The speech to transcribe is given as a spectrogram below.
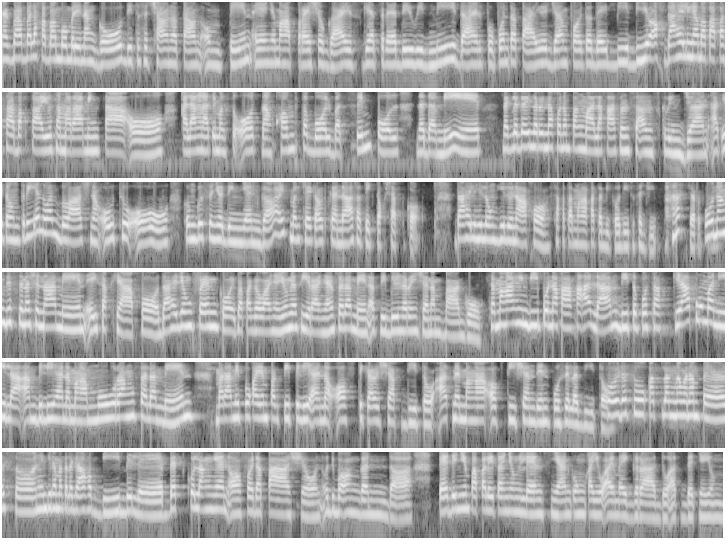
Nagbabala ka bang bumili ng gold dito sa Chinatown Ompin? Ayan yung mga presyo guys. Get ready with me dahil pupunta tayo dyan for today video. Dahil nga mapapasabak tayo sa maraming tao, kailangan natin magsuot ng comfortable but simple na damit. Naglagay na rin ako ng pangmalakasan sunscreen dyan at itong 3-in-1 blush ng O2O. Kung gusto nyo din yan guys, mag-check out ka na sa TikTok shop ko. Dahil hilong-hilo na ako sa kata mga katabi ko dito sa jeep. Charot. Unang destinasyon namin ay sa Quiapo. Dahil yung friend ko, ipapagawa niya yung nasira niyang salamin at bibil na rin siya ng bago. Sa mga hindi po nakakaalam, dito po sa Quiapo, Manila, ang bilihan ng mga murang salamin. Marami po kayong pagpipilian na optical shop dito at may mga optician din po sila dito. For the sukat lang naman ng person, hindi naman talaga ako bibili. Bet ko lang yan oh, for the passion. O di ba ang ganda? Pwede nyo yung papalitan yung lens niyan kung kayo ay may grado at bet nyo yung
